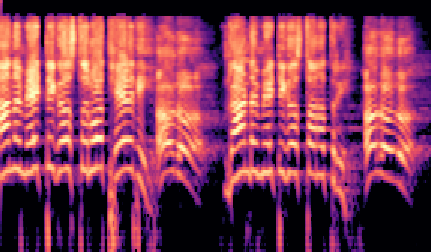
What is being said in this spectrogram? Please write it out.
ನಾನು ಮೆಟ್ಟಿಗಸ್ತನು ಅಂತ ಹೇಳ್ದಿ. ಹೌದು. ಗಾಂಡ ಮೆಟ್ಟಿಗಸ್ತಾನತ್ರಿ ಹೌದೌದು.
